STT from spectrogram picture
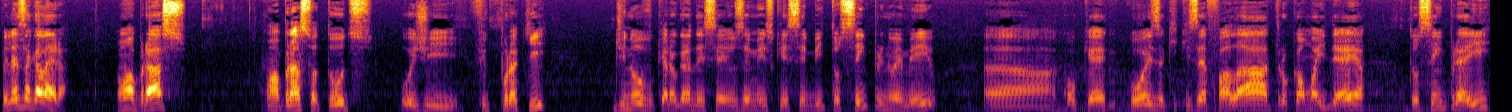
Beleza, galera? Um abraço, um abraço a todos. Hoje fico por aqui. De novo, quero agradecer os e-mails que recebi. Estou sempre no e-mail. Uh, qualquer coisa que quiser falar, trocar uma ideia, estou sempre aí.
